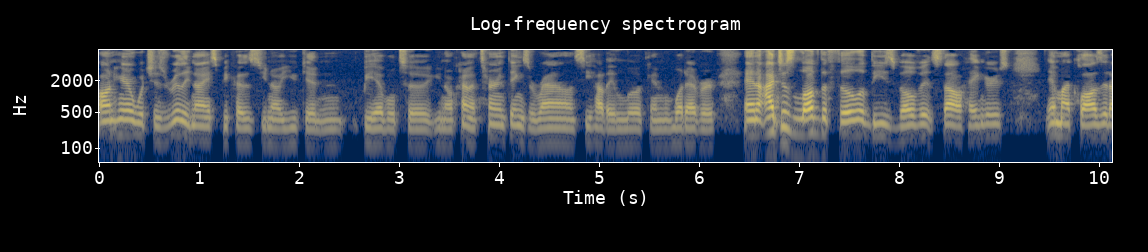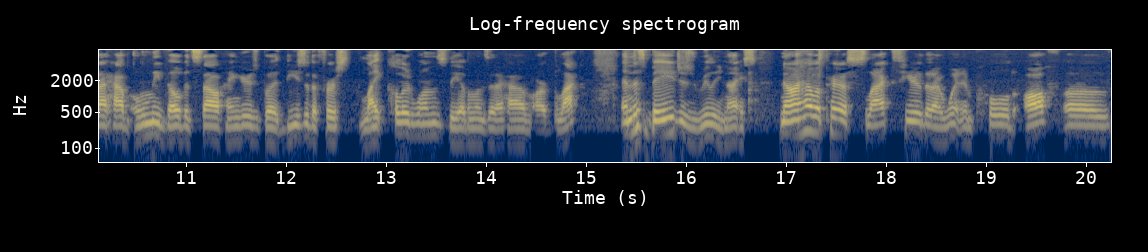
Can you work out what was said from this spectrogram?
on here, which is really nice because, you know, you can be able to, you know, kind of turn things around, see how they look and whatever. And I just love the feel of these velvet style hangers. In my closet, I have only velvet style hangers, but these are the first light colored ones. The other ones that I have are black. And this beige is really nice. Now I have a pair of slacks here that I went and pulled off of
